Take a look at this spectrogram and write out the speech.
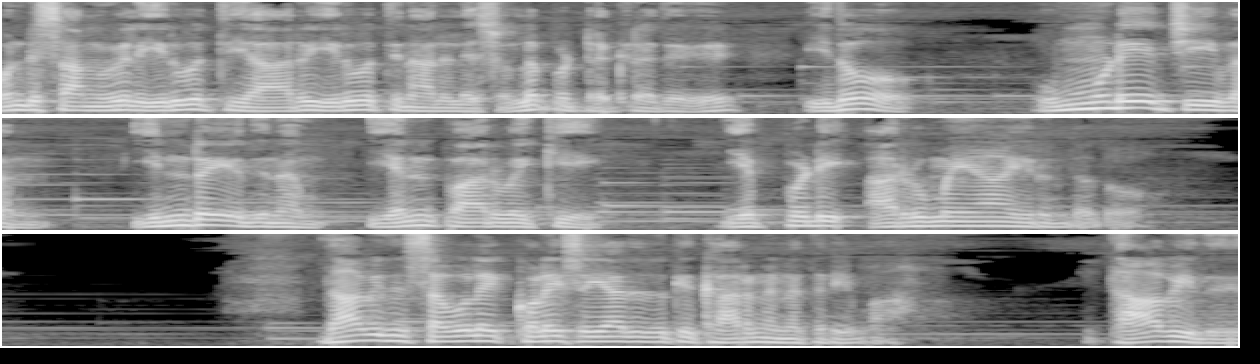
ஒன்று சாமுவேல் இருபத்தி ஆறு இருபத்தி நாலில் சொல்லப்பட்டிருக்கிறது. இதோ உம்முடைய ஜீவன் இன்றைய தினம் என் பார்வைக்கு எப்படி அருமையாக இருந்ததோ தாவிது சவுலை கொலை செய்யாததுக்கு காரணம் என்ன தெரியுமா? தாவிது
